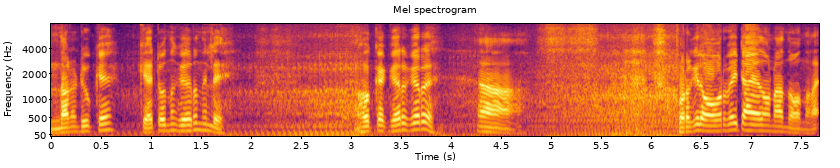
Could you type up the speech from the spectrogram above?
എന്താണ് ഡ്യൂക്കെ? കയറ്റമൊന്നും കയറുന്നില്ലേ ഓക്കെ കയറ് കയറ് ആ പുറകിൽ ഓവർ വെയിറ്റ് ആയതുകൊണ്ടാന്ന് തോന്നണേ.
